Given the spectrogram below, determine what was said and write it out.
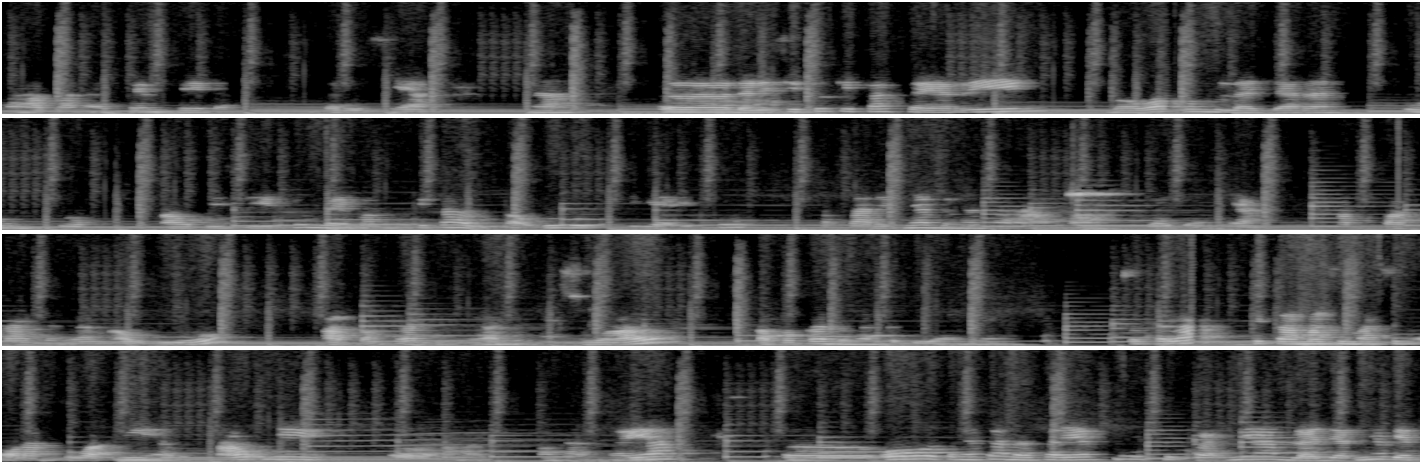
tahapan SMP dan seterusnya. Nah, dari situ kita sharing bahwa pembelajaran untuk audisi itu memang kita harus tahu dulu dia itu tertariknya dengan cara apa belajarnya. Apakah dengan audio apakah dengan visual apakah dengan keduanya. Setelah kita masing-masing orang tua nih harus tahu nih uh, anak, anak saya uh, oh ternyata anak saya tuh sukanya belajarnya lihat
